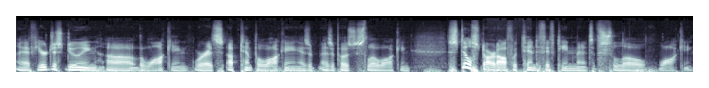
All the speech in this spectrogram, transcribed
if you're just doing uh, the walking, where it's up tempo walking as as opposed to slow walking, still start off with 10 to 15 minutes of slow walking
